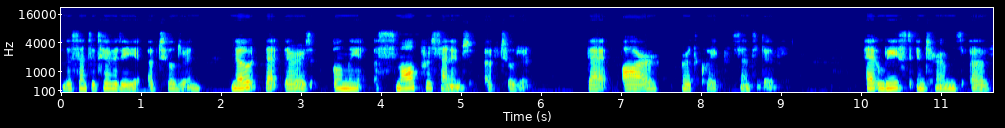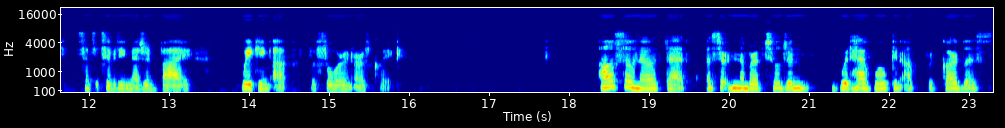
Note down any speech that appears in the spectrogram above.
the sensitivity of children, note that there is only a small percentage of children that are earthquake sensitive, at least in terms of sensitivity measured by waking up before an earthquake. Also note that a certain number of children would have woken up regardless.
